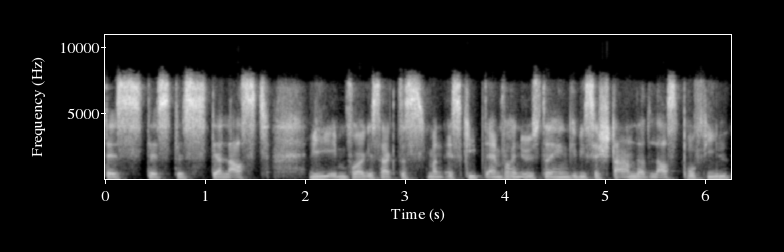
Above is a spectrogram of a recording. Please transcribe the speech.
des, des, des, der Last. Wie eben vorher gesagt, dass man, es gibt einfach in Österreich ein gewisses Standardlastprofil,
